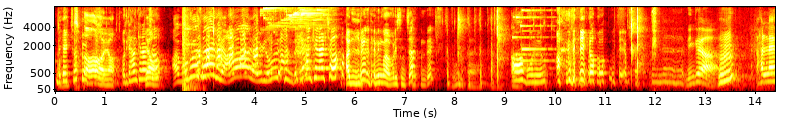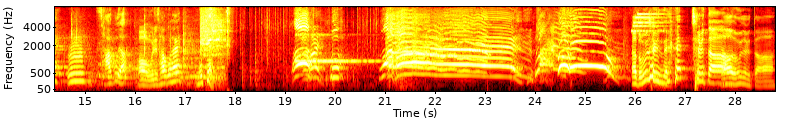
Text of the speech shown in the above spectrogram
미쳤다 야 어떻게 한캔 할쳐? 아 먹으면서 해 그래 아야 여기 너무 좋은데 한캔 할쳐? 아니 이래도 되는 거야 우리 진짜? 근데? 아 뭐해요? 민규야. 응? 할래? 사구야? 어 우리 사고해? 못해. 야 너무 재밌네 재밌다. 아 너무 재밌다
